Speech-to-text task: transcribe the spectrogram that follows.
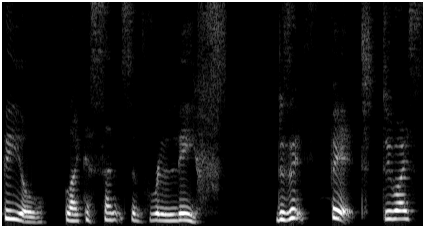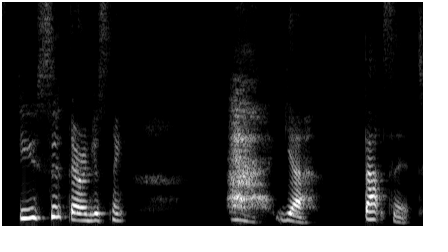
feel like a sense of relief? Does it fit? Do I, do you sit there and just think, ah, yeah, that's it?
